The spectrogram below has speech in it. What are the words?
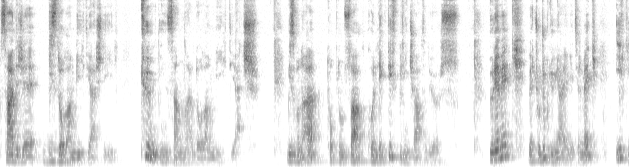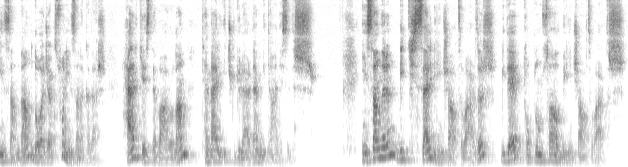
sadece bizde olan bir ihtiyaç değil. Tüm insanlarda olan bir ihtiyaç. Biz buna toplumsal, kolektif bilinçaltı diyoruz. Üremek ve çocuk dünyaya getirmek ilk insandan doğacak son insana kadar herkeste var olan temel içgüdülerden bir tanesidir. İnsanların bir kişisel bilinçaltı vardır, bir de toplumsal bilinçaltı vardır.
